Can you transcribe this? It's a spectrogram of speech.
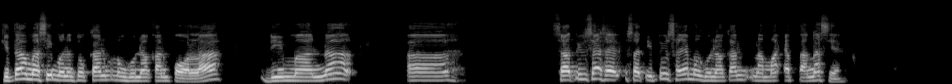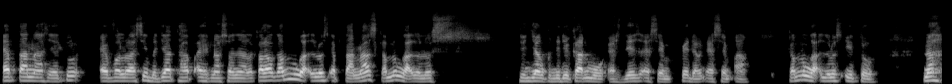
Kita masih menentukan menggunakan pola di mana uh, saat itu saya saat itu saya menggunakan nama Eptanas ya. Eptanas yaitu evaluasi belajar tahap akhir nasional. Kalau kamu nggak lulus Eptanas, kamu nggak lulus jenjang pendidikanmu SD, SMP dan SMA. Kamu nggak lulus itu. Nah,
